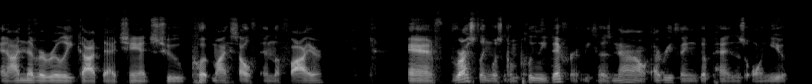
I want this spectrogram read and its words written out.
and i never really got that chance to put myself in the fire and wrestling was completely different because now everything depends on you.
